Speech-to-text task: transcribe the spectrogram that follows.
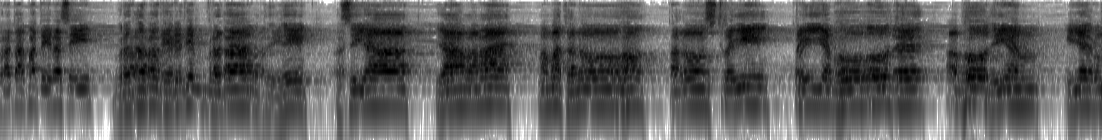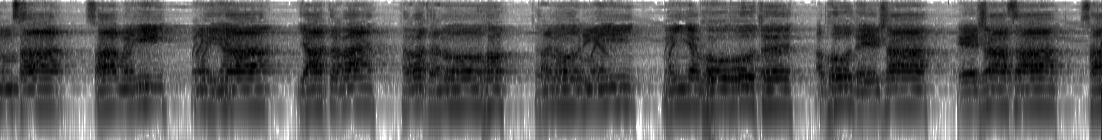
व्रतपतिरसि व्रतपतिरिति व्रतापतिः। असि या या मम मम तनोः तनोस्त्वयि त्वय्यभूत् अभूदियम्। इयगुम् सा सा मयि मय्या या तव तव तनोः तनोर्मयि मय्यभूत् अभूदेषा एषा सा सा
